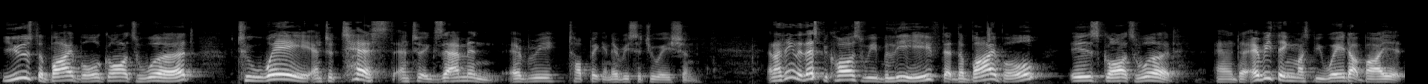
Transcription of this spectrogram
use the Bible, God's Word, to weigh and to test and to examine every topic and every situation. And I think that that's because we believe that the Bible is God's Word, and uh, everything must be weighed up by it.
